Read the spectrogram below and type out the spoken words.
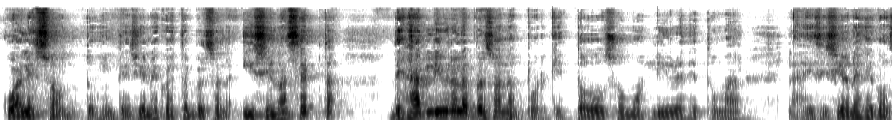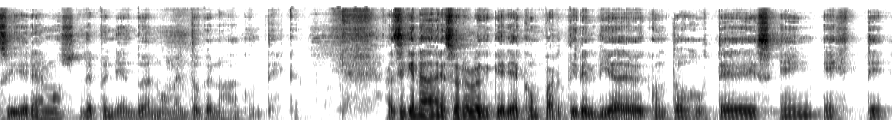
cuáles son tus intenciones con esta persona. Y si no acepta, dejar libre a la persona, porque todos somos libres de tomar las decisiones que consideremos dependiendo del momento que nos acontezca. Así que nada, eso era lo que quería compartir el día de hoy con todos ustedes en este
